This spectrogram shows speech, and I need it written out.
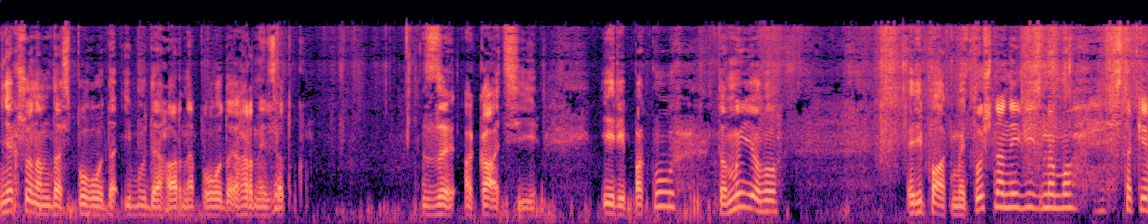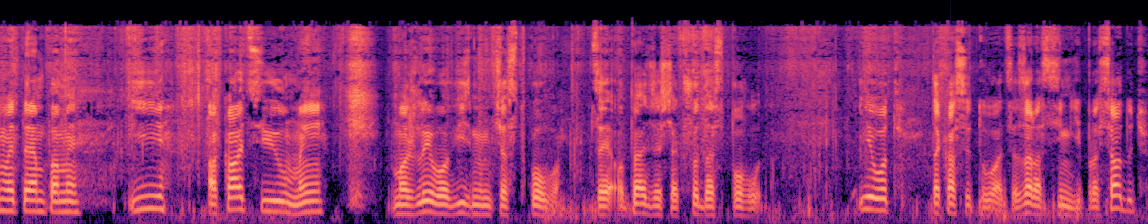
Якщо нам дасть погода і буде гарна погода, гарний взяток з акації і ріпаку, то ми його, ріпак ми точно не візьмемо з такими темпами. І акацію ми, можливо, візьмемо частково. Це, опять же, якщо дасть погода. І от така ситуація. Зараз сім'ї просядуть,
